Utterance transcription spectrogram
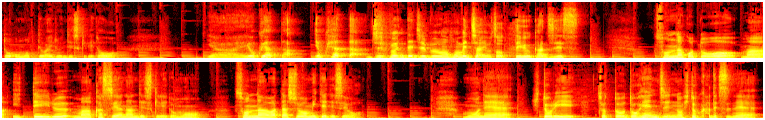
と思ってはいるんですけれど、いや、よくやった。よくやった。自分で自分を褒めちゃうぞっていう感じです。そんなことを、まあ、言っている、まあ、カスヤなんですけれども、そんな私を見てですよ。もうね、一人、ちょっとド変人の人がですね、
